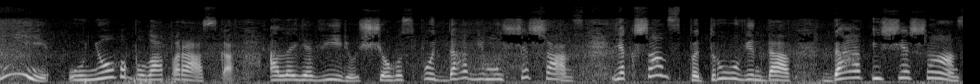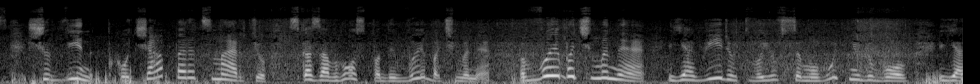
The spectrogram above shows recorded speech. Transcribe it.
Ні, у нього була поразка. Але я вірю, що Господь дав йому ще шанс. Як шанс Петру він дав, дав іще шанс, щоб він, хоча б перед смертю, сказав: Господи, вибач мене, вибач мене. Я вірю в Твою всемогутню любов, я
